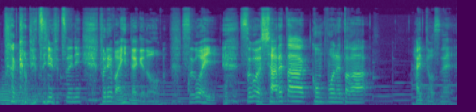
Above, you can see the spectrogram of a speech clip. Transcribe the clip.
うん。なんか別に普通に振ればいいんだけど すごいすごい洒落たコンポーネントが入ってますね。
